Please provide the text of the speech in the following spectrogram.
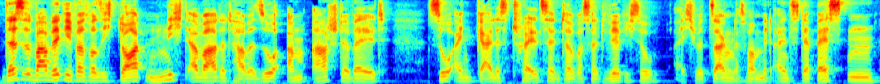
das war wirklich was, was ich dort nicht erwartet habe. So am Arsch der Welt so ein geiles Trail Center, was halt wirklich so, ich würde sagen, das war mit eins der besten,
